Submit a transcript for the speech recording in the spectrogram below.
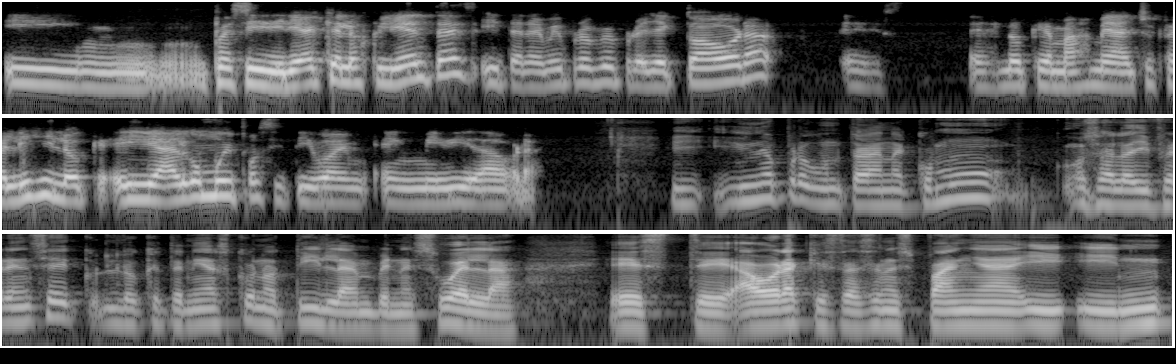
Y mm, pues sí, diría que los clientes y tener mi propio proyecto ahora es, es lo que más me ha hecho feliz y, lo que, y algo muy positivo en, en mi vida ahora. Y, y, una pregunta, Ana, ¿cómo, o sea, la diferencia de lo que tenías con Otila en Venezuela, este, ahora que estás en España y, y,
